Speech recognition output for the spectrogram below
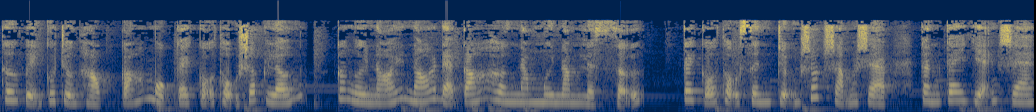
Thư viện của trường học có một cây cổ thụ rất lớn, có người nói nó đã có hơn 50 năm lịch sử. Cây cổ thụ sinh trưởng rất rậm rạp, cành cây giãn ra,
